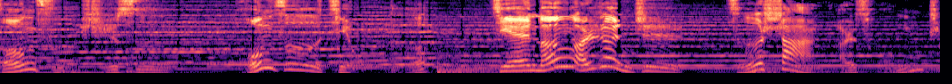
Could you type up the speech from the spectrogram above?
从此十思，弘兹九德。简能而任之，则善而从之；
